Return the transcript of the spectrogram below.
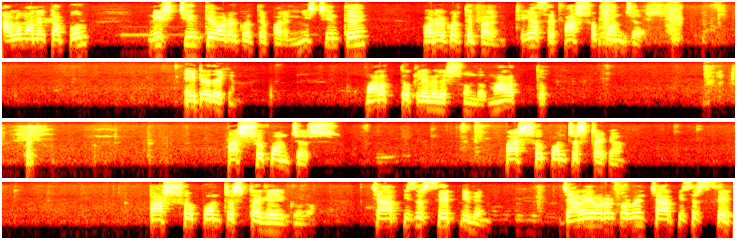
ভালো মানের কাপড় নিশ্চিন্তে অর্ডার করতে পারেন, নিশ্চিন্তে অর্ডার করতে পারেন, ঠিক আছে? পাঁচশো পঞ্চাশ। এইটা দেখেন। মারাত্মক লেভেলের সুন্দর, মারাত্মক। পাঁচশো পঞ্চাশ। পাঁচশো পঞ্চাশ টাকা। পাঁচশো পঞ্চাশ টাকা এগুলো। চার পিসের সেট নেবেন। যারাই অর্ডার করবেন, চার পিসের সেট।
